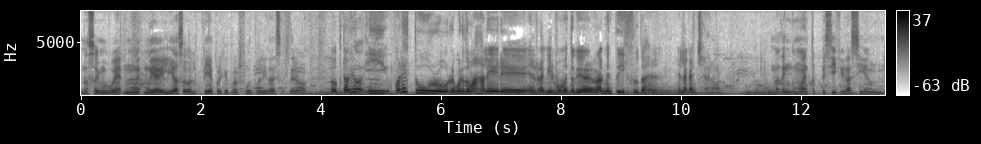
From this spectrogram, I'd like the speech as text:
no soy muy, buen, muy, muy habilidoso con los pies, por ejemplo, el fútbol y todo eso, pero Octavio, ¿y cuál es tu recuerdo más alegre en el rugby? El momento que realmente disfrutas en, en la cancha. No tengo un momento específico así, un,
